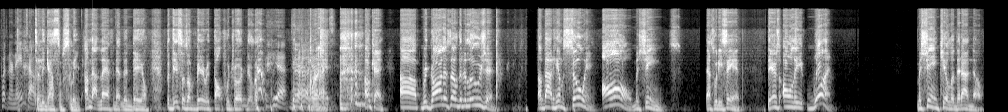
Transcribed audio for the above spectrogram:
putting their names out Until he got some sleep. I'm not laughing at Lindell, but this is a very thoughtful drug dealer. Yeah. yeah it is. okay. Uh, regardless of the delusion about him suing all machines, that's what he said. There's only one machine killer that I know.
